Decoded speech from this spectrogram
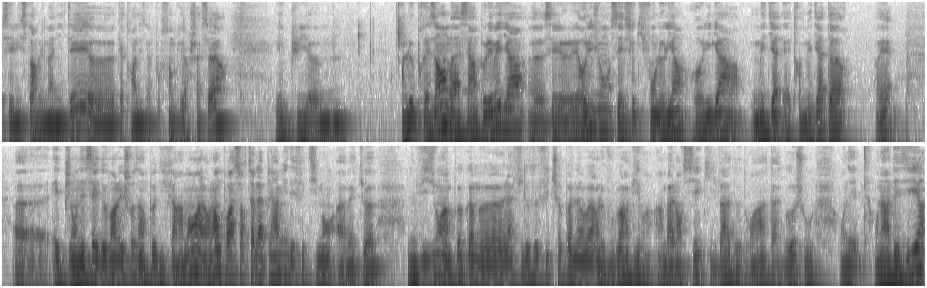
c'est l'histoire de l'humanité, 99% euh, de cueilleurs-chasseurs. Et puis euh, le présent, bah, c'est un peu les médias, euh, c'est les religions, c'est ceux qui font le lien religare, média, être médiateur. Euh, et puis on essaye de voir les choses un peu différemment. Alors là, on pourra sortir de la pyramide, effectivement, avec une vision un peu comme la philosophie de Schopenhauer, le vouloir vivre, un balancier qui va de droite à gauche, où on, est, on a un désir,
